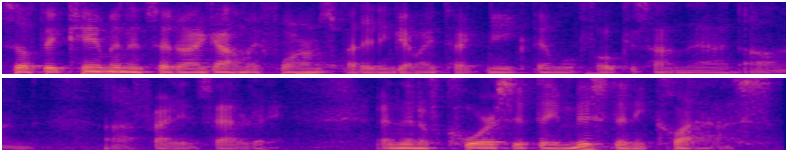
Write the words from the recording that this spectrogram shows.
So if they came in and said, "I got my forms, but I didn't get my technique," then we'll focus on that on uh, Friday and Saturday. And then, of course, if they missed any class,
